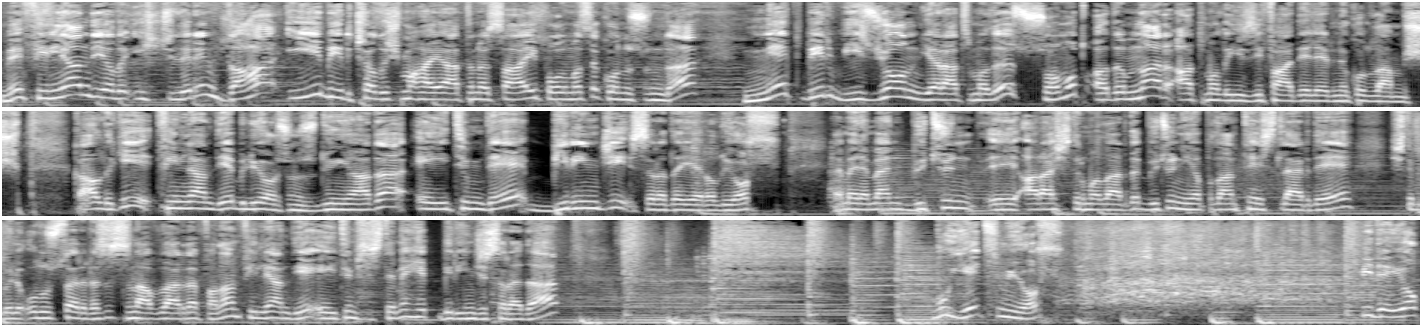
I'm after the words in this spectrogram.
ve Finlandiyalı işçilerin daha iyi bir çalışma hayatına sahip olması konusunda net bir vizyon yaratmalı, somut adımlar atmalıyız ifadelerini kullanmış. Kaldı ki Finlandiya biliyorsunuz dünyada eğitimde birinci sırada yer alıyor. Hemen hemen bütün e, araştırmalarda, bütün yapılan testlerde, işte böyle uluslararası sınavlarda falan Finlandiya eğitim sistemi hep birinci sırada. Bu yetmiyor. Bir de yok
